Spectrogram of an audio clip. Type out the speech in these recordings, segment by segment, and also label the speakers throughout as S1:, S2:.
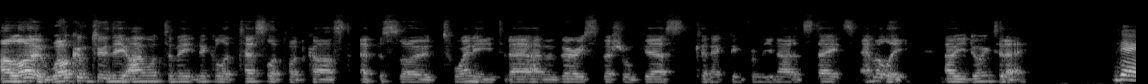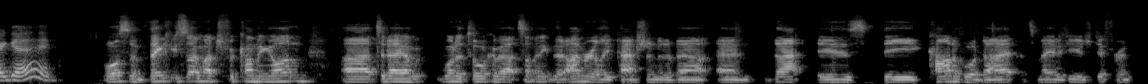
S1: Hello, welcome to the I Want to Meet Nikola Tesla podcast, episode 20. Today I have a very special guest connecting from the United States, Emily. How are you doing today?
S2: Very good.
S1: Awesome. Thank you so much for coming on. Uh, today I want to talk about something that I'm really passionate about, and that is the carnivore diet. It's made a huge difference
